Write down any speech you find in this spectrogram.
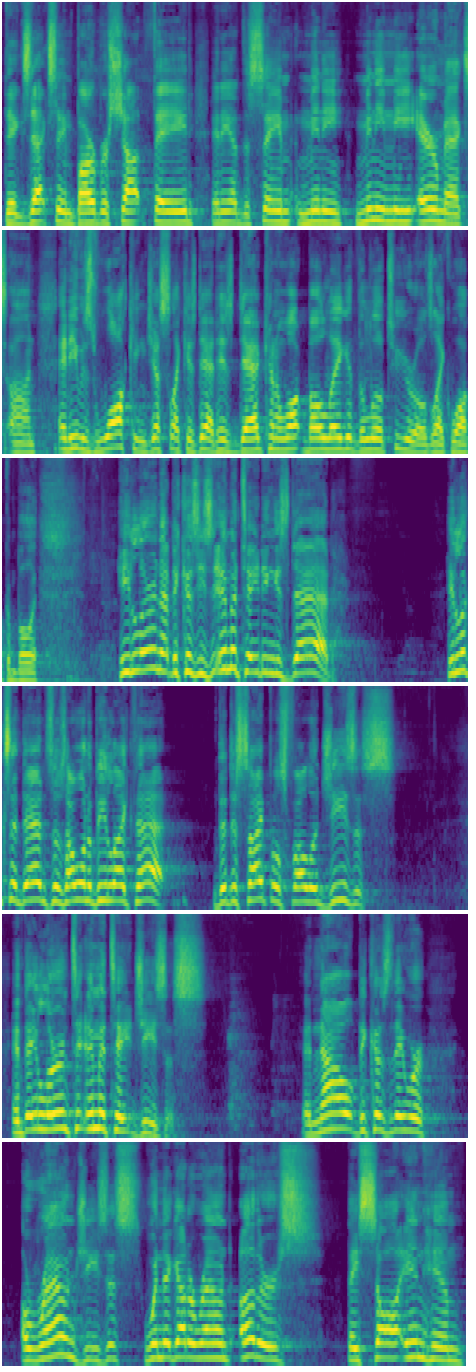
the exact same barbershop fade, and he had the same mini, mini me Air Max on, and he was walking just like his dad. His dad kind of walked bow legged, the little two year old's like walking bow legged. He learned that because he's imitating his dad. He looks at dad and says, I want to be like that. The disciples followed Jesus and they learned to imitate Jesus. And now, because they were around Jesus, when they got around others, they saw in him,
